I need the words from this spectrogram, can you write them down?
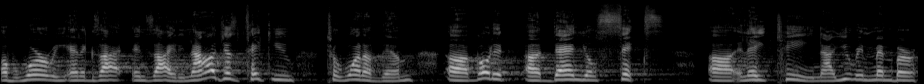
of worry and anxiety. Now, I'll just take you to one of them. Uh, go to uh, Daniel 6 uh, and 18. Now, you remember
